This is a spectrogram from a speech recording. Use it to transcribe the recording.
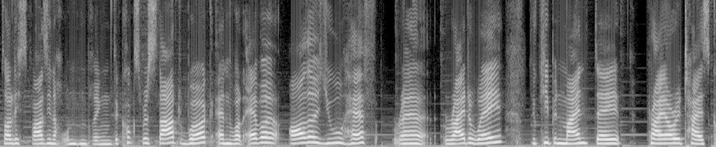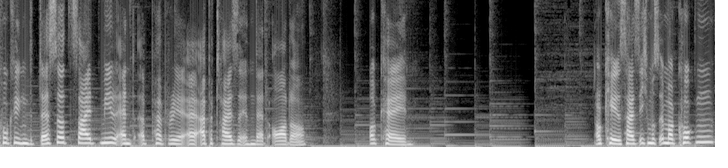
soll ich es quasi nach unten bringen. The cooks will start work and whatever order you have right away, you keep in mind they prioritize cooking the dessert side meal and uh, appetizer in that order. Okay. Okay, das heißt, ich muss immer gucken,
